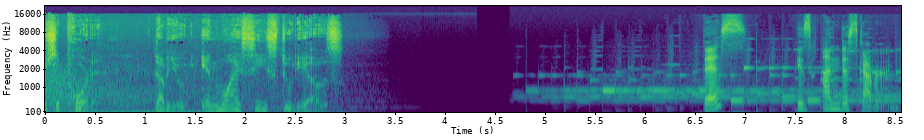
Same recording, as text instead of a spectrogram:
supported. WNYC Studios. This is Undiscovered.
